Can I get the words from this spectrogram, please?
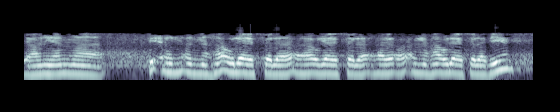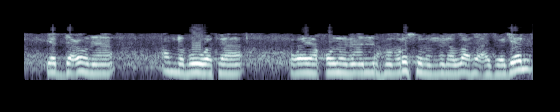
يعني أن أن أن هؤلاء هؤلاء أن هؤلاء الثلاثين يدعون النبوة ويقولون أنهم رسل من الله عز وجل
